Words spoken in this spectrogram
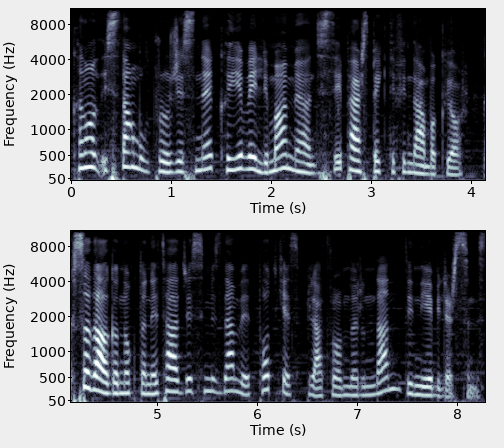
Kanal İstanbul projesine kıyı ve liman mühendisliği perspektifinden bakıyor. Kısa Dalga.net adresimizden ve podcast platformlarından dinleyebilirsiniz.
